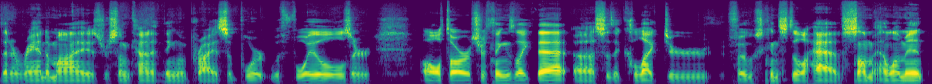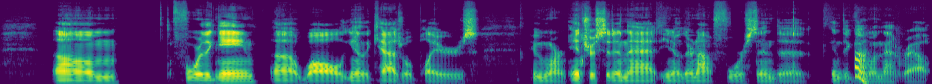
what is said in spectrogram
that are randomized or some kind of thing with prize support with foils or alt arts or things like that, uh, so the collector folks can still have some element um, for the game, uh, while you know the casual players who aren't interested in that, you know, they're not forced into into Huh. going that route.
